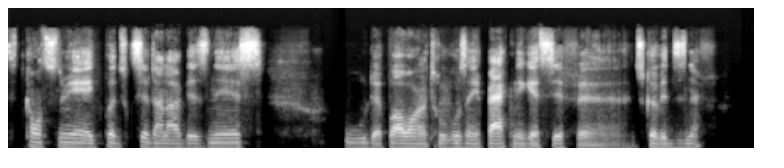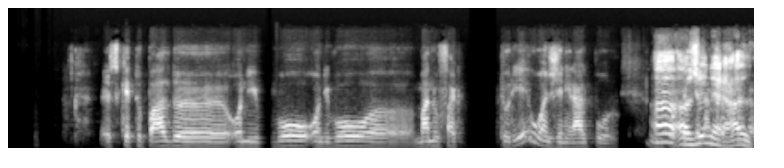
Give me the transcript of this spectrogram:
de, continuer à être productifs dans leur business ou de ne pas avoir un trop gros impact négatif du COVID-19? Est-ce que tu parles de, au niveau, au niveau manufacturier ou en général pour... Ah, en général,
